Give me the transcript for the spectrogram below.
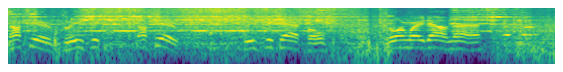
Matthew, please be, Matthew, please be careful. It's a long way down there.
